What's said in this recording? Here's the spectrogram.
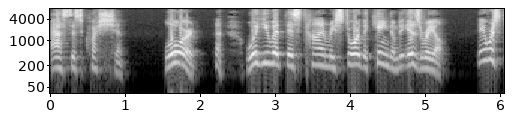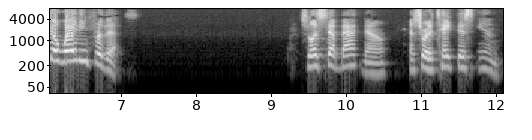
asked this question, Lord, will you at this time restore the kingdom to Israel? They were still waiting for this. So let's step back now and sort of take this in.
